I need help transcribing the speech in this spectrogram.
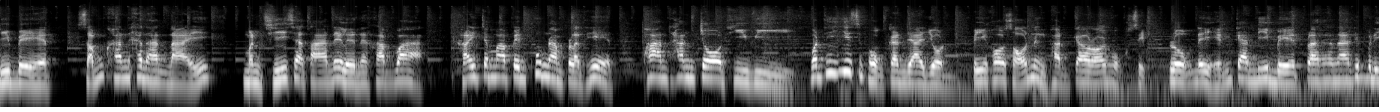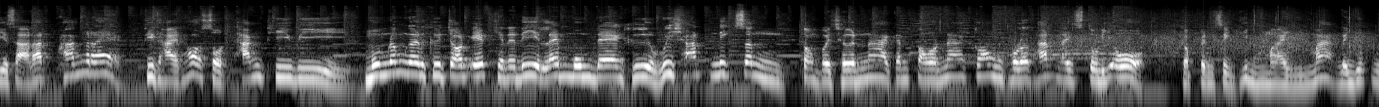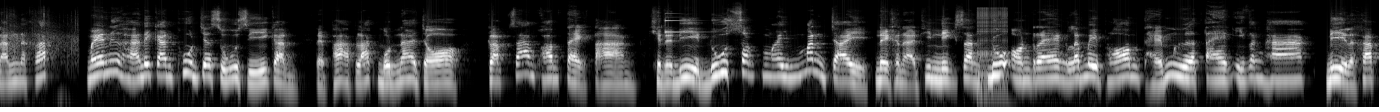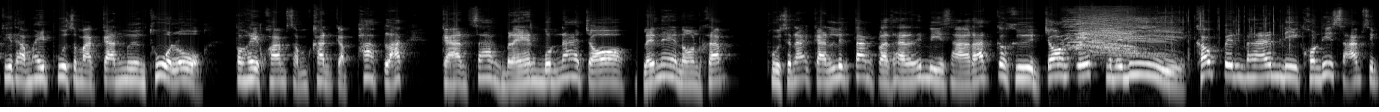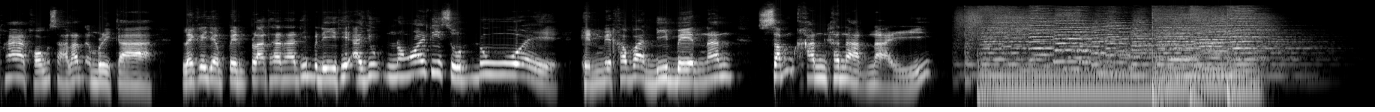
ดีเบตสำคัญขนาดไหน มันชี้ชะตาได้เลยนะครับว่า ใครจะมาเป็นผู้นำประเทศ ผ่านทางจอทีวี วันที่ 26 กันยายน ปี คศ 1960 โลกได้เห็นการดีเบต ประธานาธิบดีสหรัฐครั้งแรก ที่ถ่ายทอดสดทั้งทีวี มุมน้ำเงินคือจอห์นเอฟเคนเนดี และมุมแดงคือริชาร์ดนิกสันต้องไปเผชิญหน้ากันต่อหน้ากล้องโทรทัศน์ในสตูดิโอก็เป็นสิ่งที่ใหม่มากในยุคนั้นนะครับ แม้เนื้อหาในการพูดจะสูสีกัน แต่ภาพลักษณ์บนหน้าจอกลับสร้างความแตกต่าง เคนเนดีดูสดใหม่มั่นใจ ในขณะที่นิกสันดูอ่อนแรงและไม่พร้อมแถมเหงื่อแตกอีกต่างหาก นี่แหละครับที่ทำให้ผู้สมัครการเมืองทั่วโลก ต้องให้ความสำคัญกับภาพลักษณ์ การสร้างแบรนด์บนหน้าจอ และแน่นอนครับ ผู้ชนะการเลือกตั้งประธานาธิบดีสหรัฐก็คือจอห์นเอฟเคนเนดีเขาเป็นประธานาธิบดีคนที่ 35 ของสหรัฐอเมริกา และก็ยังเป็นประธานาธิบดีที่อายุน้อยที่สุดด้วย เห็นไหมครับว่าดีเบตนั้นสำคัญขนาดไหน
